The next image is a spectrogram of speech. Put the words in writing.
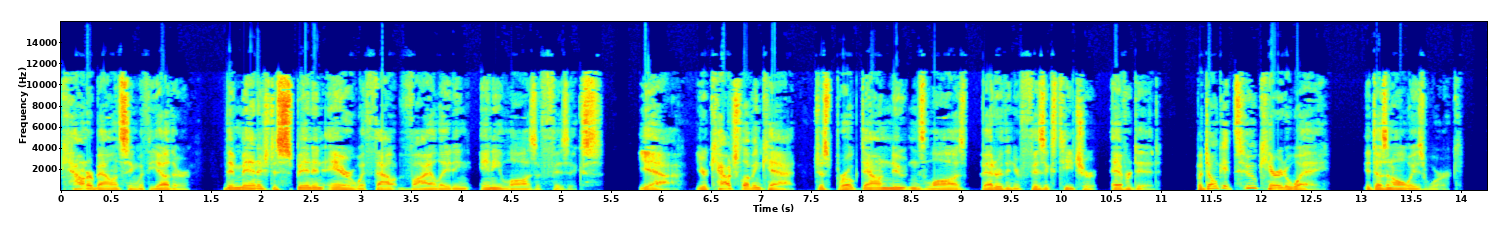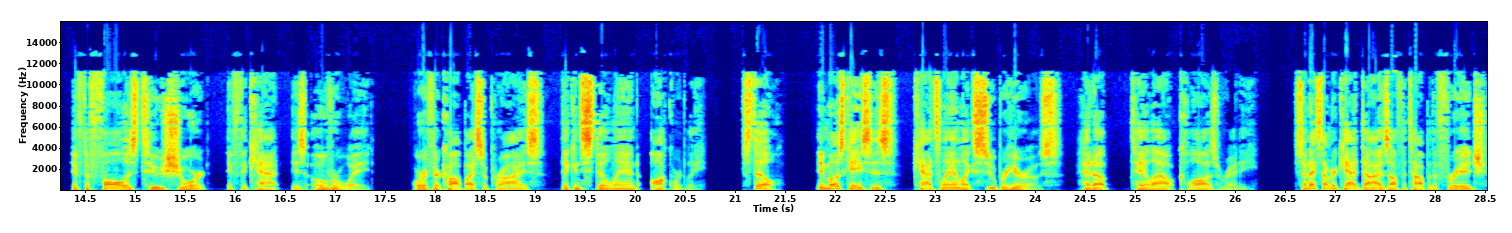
counterbalancing with the other, they manage to spin in air without violating any laws of physics. Yeah, your couch-loving cat just broke down Newton's laws better than your physics teacher ever did. But don't get too carried away. It doesn't always work. If the fall is too short, if the cat is overweight, or if they're caught by surprise, they can still land awkwardly. Still, in most cases, cats land like superheroes, head up, tail out, claws ready. So next time your cat dives off the top of the fridge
